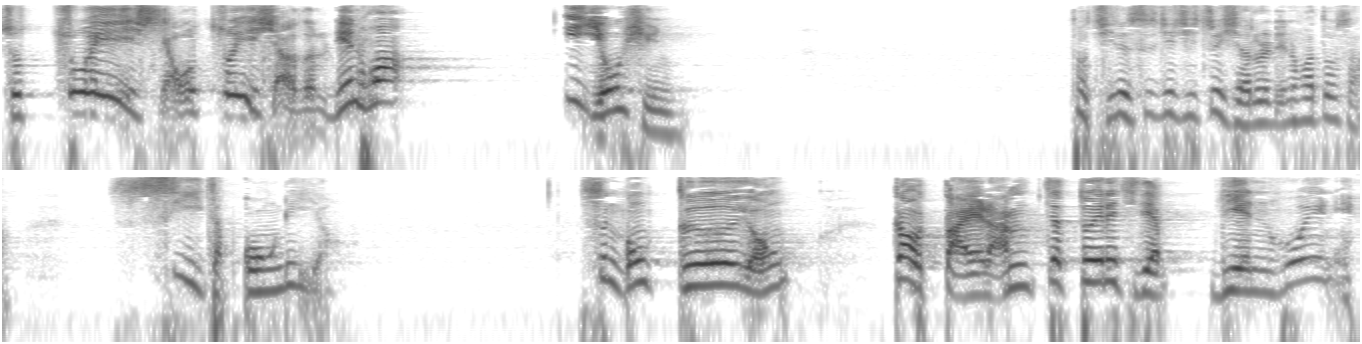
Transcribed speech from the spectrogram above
说最小最小的莲花一游行，到极乐世界去，最小的莲花多少？四十公里哦。圣公歌咏到大南，才堆了一粒莲花呢。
